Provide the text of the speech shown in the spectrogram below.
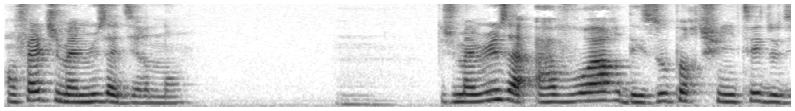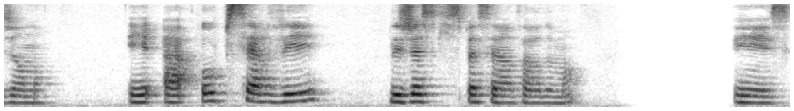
En fait, je m'amuse à dire non. Je m'amuse à avoir des opportunités de dire non. Et à observer déjà ce qui se passe à l'intérieur de moi. Et ce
